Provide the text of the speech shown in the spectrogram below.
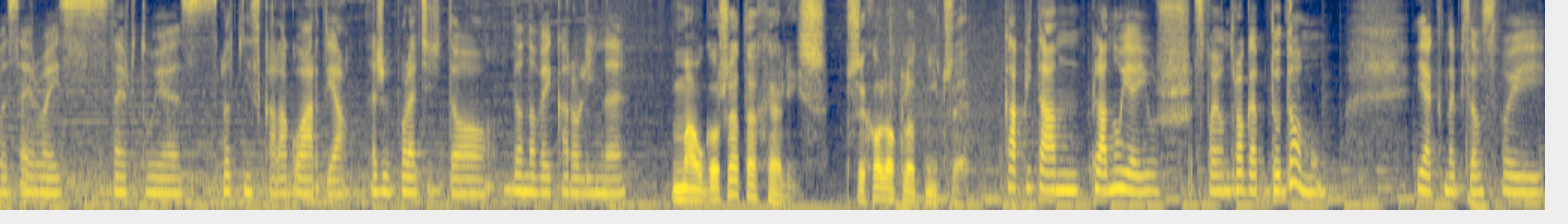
US Airways startuje z lotniska LaGuardia, żeby polecieć do, do Nowej Karoliny. Małgorzata Helis, psycholog lotniczy. Kapitan planuje już swoją drogę do domu. Jak napisał w swojej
